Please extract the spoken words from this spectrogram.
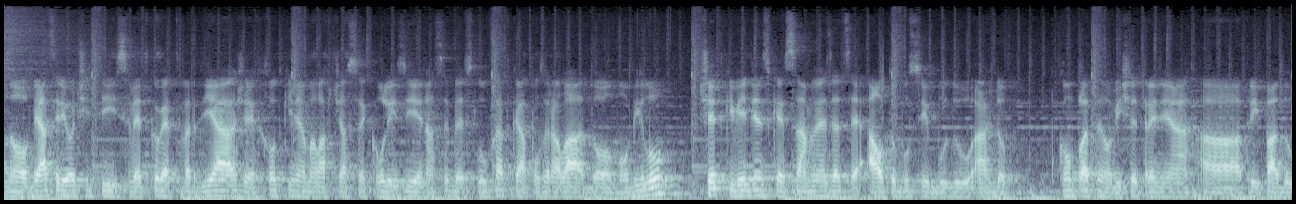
no viacerí očití svetkovia tvrdia, že chodkyňa mala v čase kolízie na sebe slúchatka a pozerala do mobilu. Všetky viedenské samojazdacie autobusy budú až do kompletného vyšetrenia prípadu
